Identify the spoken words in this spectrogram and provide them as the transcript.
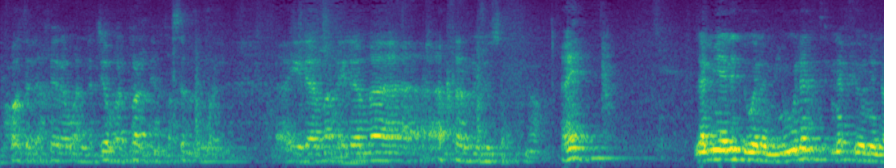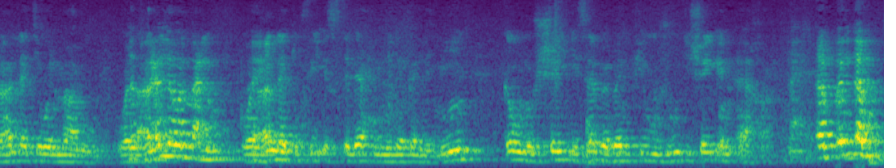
البحوث الأخيرة وأن جوهر الفرد ينقسم إلى ما إلى ما أكثر من جزء. أي لم يلد ولم يولد نفي للعلة والمعلول. والعلة العلة والمعلوم والعلة في اصطلاح المتكلمين كون الشيء سببا في وجود شيء آخر. أب الأب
